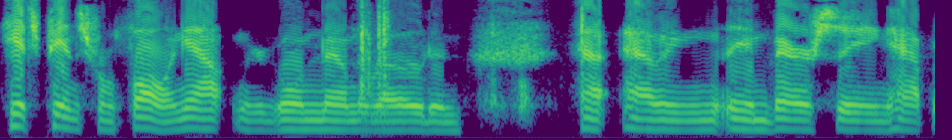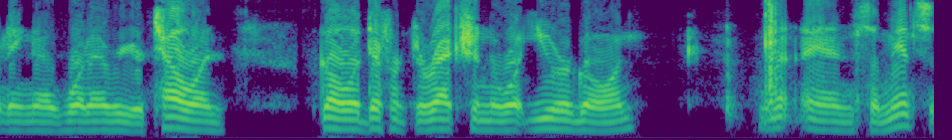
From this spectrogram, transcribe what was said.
hitch pins from falling out when you're going down the road and ha- having the embarrassing happening of whatever you're towing go a different direction than what you were going. And some ins-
